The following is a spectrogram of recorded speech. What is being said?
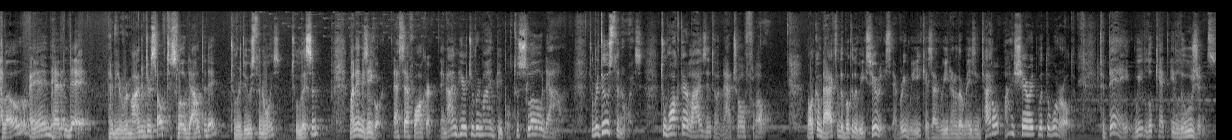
Hello and happy day. Have you reminded yourself to slow down today, to reduce the noise, to listen? My name is Igor, SF Walker, and I'm here to remind people to slow down, to reduce the noise, to walk their lives into a natural flow. Welcome back to the Book of the Week series. Every week, as I read another amazing title, I share it with the world. Today, we look at Illusions,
